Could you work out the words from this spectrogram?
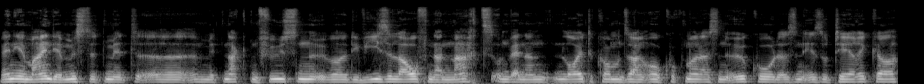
Wenn ihr meint, ihr müsstet mit, äh, mit nackten Füßen über die Wiese laufen, dann macht's. Und wenn dann Leute kommen und sagen, oh, guck mal, das ist ein Öko, das ist ein Esoteriker,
